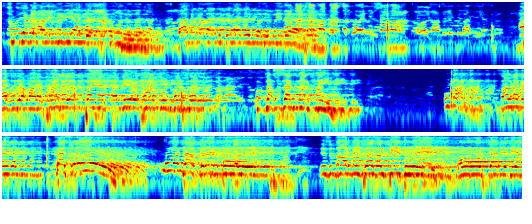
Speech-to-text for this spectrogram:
समझे ने मलिक ने दिया बात कहता है जगह जी मलिक ने आज के हमारे फाइनल अंपायर तमीर खान की वर्सेस मुदस्सर मर्दी उमर, सामना करेगा। Faisal. What a great bowling इस बार भी फैसल बीट हुए, और जाने दिया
